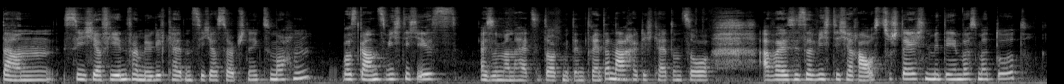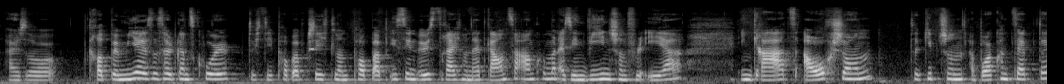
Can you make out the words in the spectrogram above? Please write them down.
dann sehe ich auf jeden Fall Möglichkeiten, sich auch selbstständig zu machen. Was ganz wichtig ist, also man heutzutage mit dem Trend der Nachhaltigkeit und so, aber es ist auch wichtig herauszustechen mit dem, was man tut. Also gerade bei mir ist es halt ganz cool, durch die Pop-Up-Geschichten und Pop-Up ist in Österreich noch nicht ganz so angekommen, also in Wien schon viel eher, in Graz auch schon. Da gibt es schon ein paar Konzepte,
